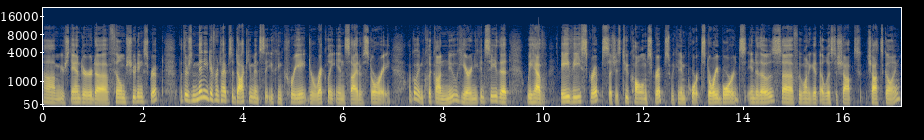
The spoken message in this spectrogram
um, your standard uh, film shooting script, but there's many different types of documents that you can create directly inside of Story. I'll go ahead and click on New here, and you can see that we have AV scripts, such as two column scripts. We can import storyboards into those uh, if we want to get a list of shots, shots going.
